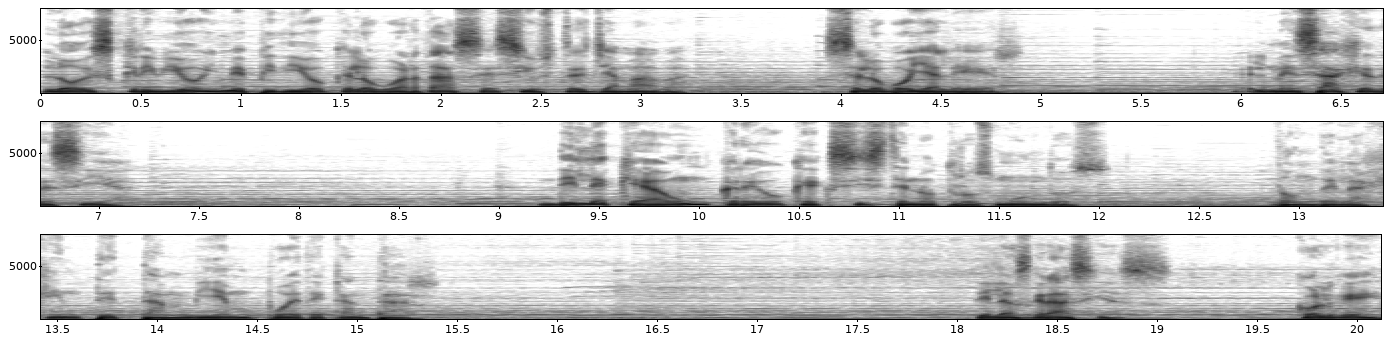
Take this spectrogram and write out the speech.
Lo escribió y me pidió que lo guardase si usted llamaba. Se lo voy a leer. El mensaje decía, Dile que aún creo que existen otros mundos donde la gente también puede cantar. Di las gracias, colgué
